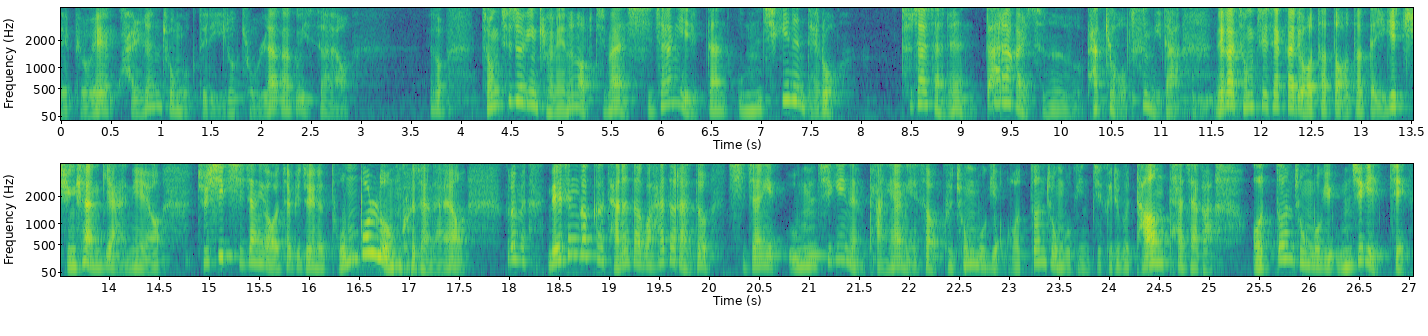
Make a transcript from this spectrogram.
대표의 관련 종목들이 이렇게 올라가고 있어요. 그래서 정치적인 견해는 없지만 시장이 일단 움직이는 대로 투자자는 따라갈 수는 밖에 없습니다. 내가 정치 색깔이 어떻다 어떻다 이게 중요한 게 아니에요. 주식 시장에 어차피 저희는 돈 벌러 온 거잖아요. 그러면 내 생각과 다르다고 하더라도 시장이 움직이는 방향에서 그 종목이 어떤 종목인지 그리고 다음 타자가 어떤 종목이 움직일지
